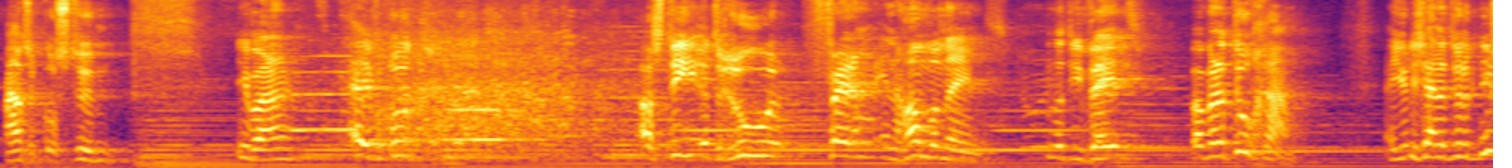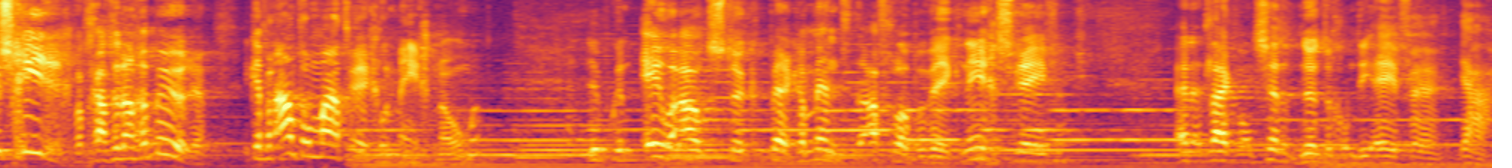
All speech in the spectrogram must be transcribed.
aan zijn kostuum. Niet waar? Even goed. Als die het roer ferm in handen neemt, omdat hij weet waar we naartoe gaan. En jullie zijn natuurlijk nieuwsgierig. Wat gaat er dan gebeuren? Ik heb een aantal maatregelen meegenomen. Die heb ik een eeuwenoud stuk perkament de afgelopen week neergeschreven. En het lijkt me ontzettend nuttig om die even ja,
